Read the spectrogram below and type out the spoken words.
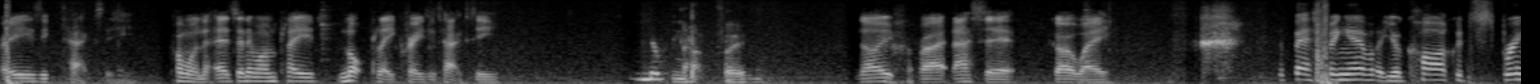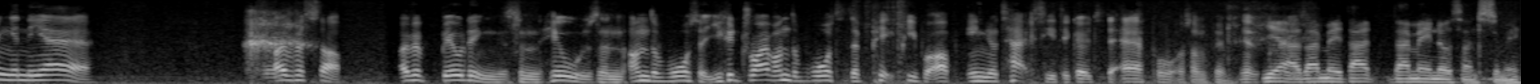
Crazy Taxi. Come on, has anyone played not played Crazy Taxi? Nope. Not played. No, right, that's it. Go away. the best thing ever. Your car could spring in the air over stuff, over buildings and hills and underwater. You could drive underwater to pick people up in your taxi to go to the airport or something. Yeah, crazy. that made that that made no sense to me.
